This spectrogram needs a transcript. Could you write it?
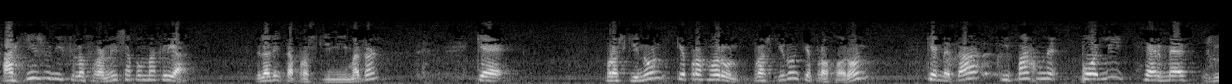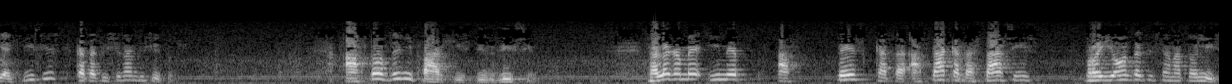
αρχίζουν οι φιλοφρονήσεις από μακριά. Δηλαδή τα προσκυνήματα και προσκυνούν και προχωρούν. Προσκυνούν και προχωρούν και μετά υπάρχουν πολύ θερμές διαχύσεις κατά τη συνάντησή τους. Αυτό δεν υπάρχει στην Δύση. Θα λέγαμε είναι αυτές, αυτά καταστάσεις προϊόντα της Ανατολής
